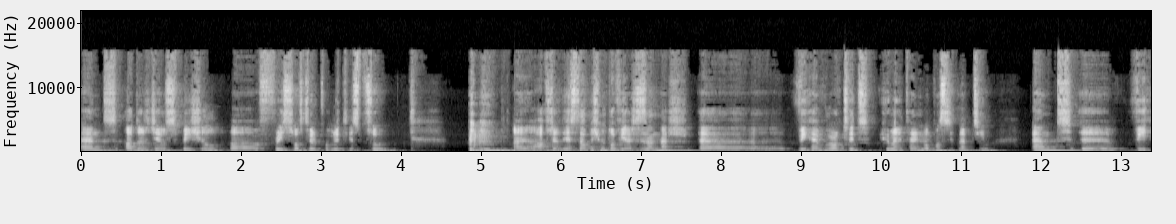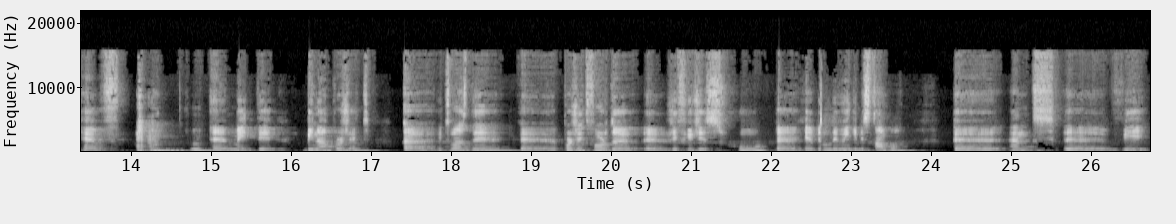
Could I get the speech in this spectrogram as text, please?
and other geospatial uh, free software communities too. Uh, after the establishment of uh, we have worked with humanitarian OpenStreetMap team, and we have made the Bina project, it was the project for the refugees who uh, have been living in Istanbul. Uh, and uh, we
